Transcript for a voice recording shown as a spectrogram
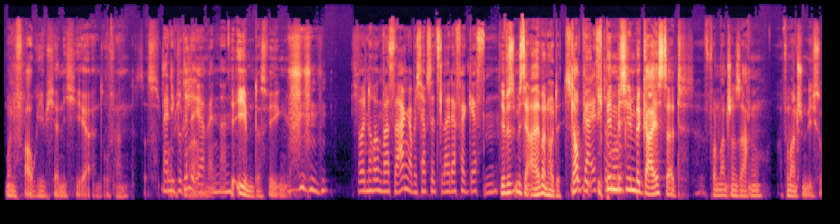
Meine Frau gebe ich ja nicht her, insofern ist das. Nein, die Brille eher, wenn dann. Ja, eben, deswegen. ich wollte noch irgendwas sagen, aber ich habe es jetzt leider vergessen. Wir sind ein bisschen albern heute. Ich glaube, ich bin ein bisschen begeistert von manchen Sachen, von manchen nicht so.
